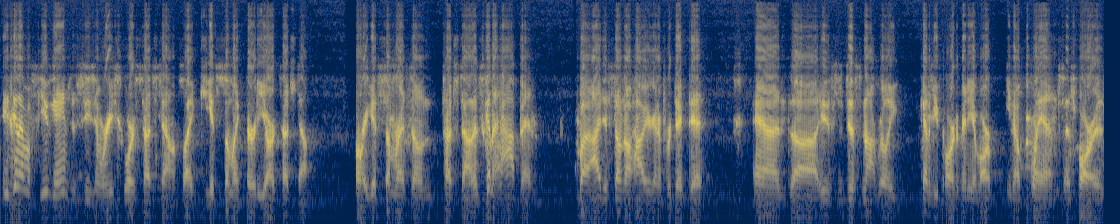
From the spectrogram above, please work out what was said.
he's going to have a few games this season where he scores touchdowns. Like he gets some like 30 yard touchdown, or he gets some red zone touchdown. It's going to happen, but I just don't know how you're going to predict it. And uh, he's just not really going to be part of any of our you know plans as far as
